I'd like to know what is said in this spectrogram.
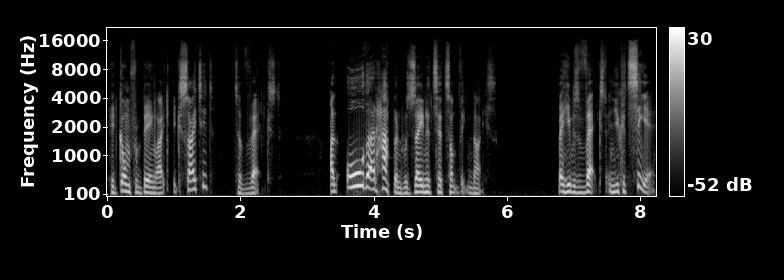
he'd gone from being like excited to vexed. And all that had happened was Zane had said something nice. But he was vexed, and you could see it.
